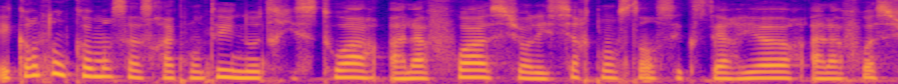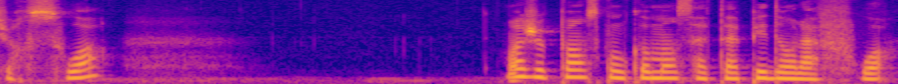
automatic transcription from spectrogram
Et quand on commence à se raconter une autre histoire, à la fois sur les circonstances extérieures, à la fois sur soi, moi je pense qu'on commence à taper dans la foi.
